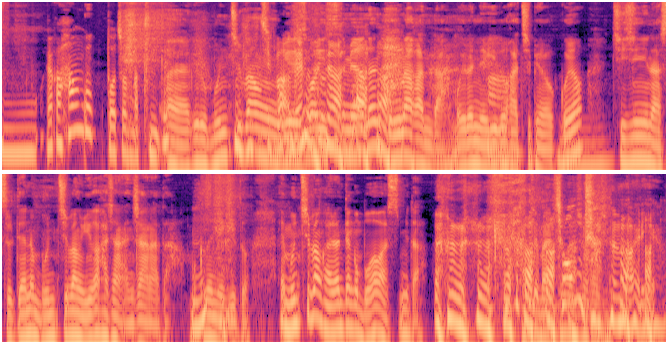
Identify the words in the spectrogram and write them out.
어, 약간 한국 버전 같은데. 네, 그리고 문지방? 위에 서 있으면은 복 나간다. 뭐 이런 얘기도 아. 같이 배웠고요. 음. 지진이 났을 때는 문지방 위가 가장 안전하다. 뭐 음? 그런 얘기도. 아니, 문지방 관련된 거 모아봤습니다. 그렇게 처음. 듣는 말이에요.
